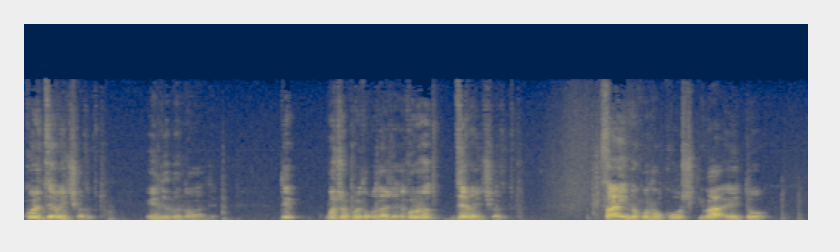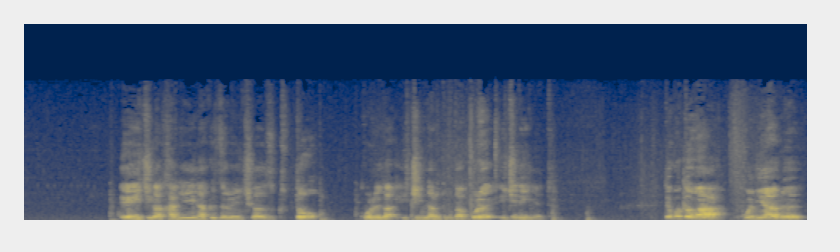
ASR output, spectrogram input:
これ0に近づくと。N 分のなんで。でもちろんこれと同じなんでこれも0に近づくと。サインのこの公式はえっと h が限りなく0に近づくとこれが1になるってことはこれ1でいいねって。ってことはここにある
